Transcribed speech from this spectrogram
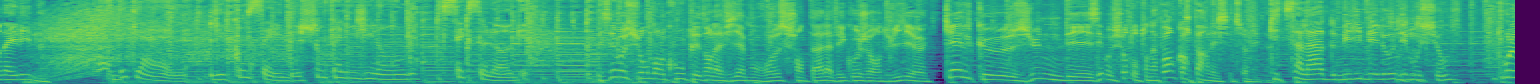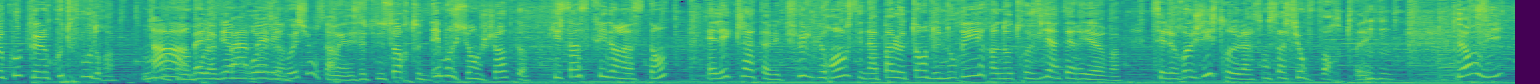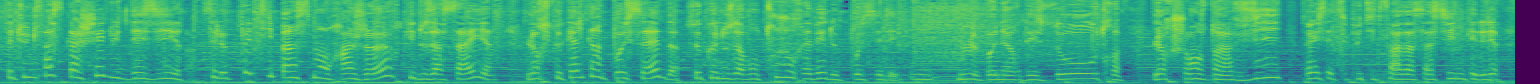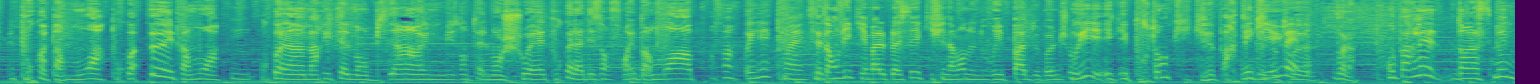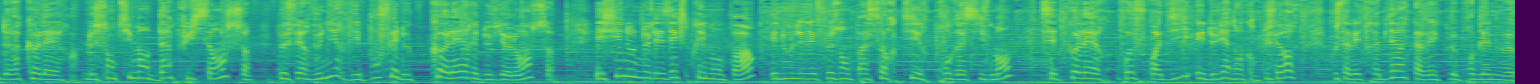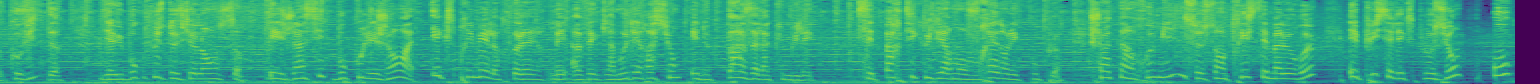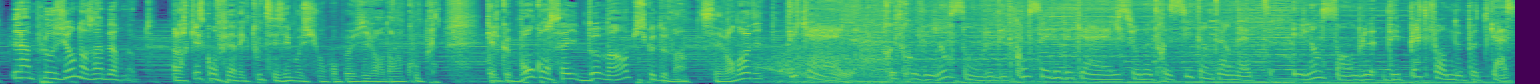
Aileen. DKL, les conseils de Chantal Gilang, sexologue. Les émotions dans le couple et dans la vie amoureuse, Chantal, avec aujourd'hui euh, quelques-unes des émotions dont on n'a pas encore parlé cette semaine. Petite salade, méli-mélo d'émotions. Pour le couple, le coup de foudre. Mmh, Ah, enfin, belle, pour la vie bah, amoureuse. belle émotion, ça. Ouais, c'est une sorte d'émotion choc qui s'inscrit dans l'instant. Elle éclate avec fulgurance et n'a pas le temps de nourrir notre vie intérieure. C'est le registre de la sensation forte. vous voyez. L'envie, c'est une face cachée du désir. C'est le petit pincement rageur qui nous assaille lorsque quelqu'un possède ce que nous avons toujours rêvé de posséder. Le bonheur des autres, leur chance dans la vie. Vous savez, cette petite phrase assassine qui est de dire Mais pourquoi pas moi? Pourquoi eux et pas moi? Mm. Pourquoi elle a un mari tellement bien, une maison tellement chouette? Pourquoi elle a des enfants et pas moi? Enfin, vous voyez? Ouais, cette envie qui est mal placée et qui finalement ne nourrit pas de bonnes choses. oui, et, et pourtant qui, qui fait partie Mais de qui est humaine. Voilà. On parlait dans la semaine de la colère. Le sentiment d'impuissance peut faire venir des bouffées de colère et de violence. Et si nous ne les exprimons pas et nous ne les faisons pas sortir progressivement, cette colère refroidit et devient encore plus féroce. Vous savez très bien qu'avec le problème Covid, il y a eu beaucoup plus de violence. Et j'incite beaucoup les gens à exprimer leur colère, mais avec de la modération et ne pas à l'accumuler. C'est particulièrement vrai dans les couples. Chacun rumine, se sent triste et malheureux, et puis c'est l'explosion ou l'implosion dans un burn-out. Alors qu'est-ce qu'on fait avec toutes ces émotions qu'on peut vivre dans le couple? Quelques bons conseils demain, puisque demain, c'est vendredi. DKL, retrouvez l'ensemble des conseils de DKL sur notre site internet et l'ensemble des plateformes de podcast.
